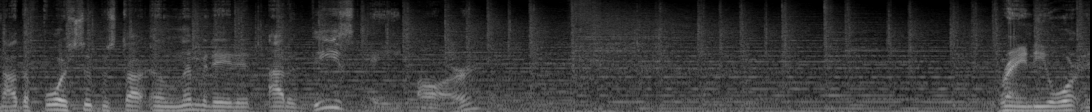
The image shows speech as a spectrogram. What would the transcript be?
Now, the four superstars eliminated out of these eight are Randy Orton,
